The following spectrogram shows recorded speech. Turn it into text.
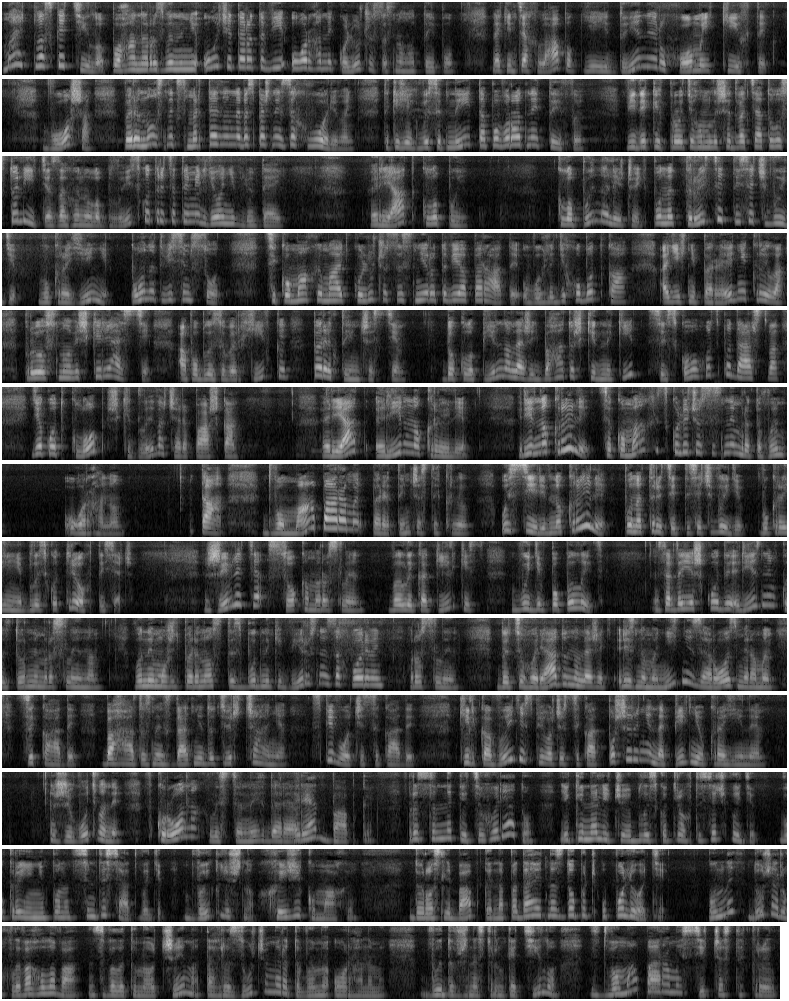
Мають пласке тіло, погано розвинені очі та ротові органи колючо-сосного типу. На кінцях лапок є єдиний рухомий кіхтик. Воша переносник смертельно небезпечних захворювань, таких як висипний та поворотний тифи, від яких протягом лише ХХ століття загинуло близько 30 мільйонів людей. Ряд клопи. Клопи налічують понад 30 тисяч видів, в Україні понад 800. Ці комахи мають колючо-сисні ротові апарати у вигляді хоботка, а їхні передні крила при основі шкірясті, а поблизу верхівки перетинчасті. До клопів належить багато шкідників сільського господарства, як от клоп шкідлива черепашка. Ряд рівнокрилі. Рівнокрилі це комахи з колючосисним ротовим органом та двома парами перетинчастих крил. Усі рівнокрилі, понад 30 тисяч видів, в Україні близько 3 тисяч, живляться соками рослин. Велика кількість видів попелиць завдає шкоди різним культурним рослинам. Вони можуть переносити збудників вірусних захворювань рослин. До цього ряду належать різноманітні за розмірами цикади. Багато з них здатні до цвірчання, співочі цикади. Кілька видів співочих цикад поширені на півдні України. Живуть вони в кронах листяних дерев. Ряд бабки. Представники цього ряду, який налічує близько трьох тисяч видів, в Україні понад 70 видів, виключно хижі комахи. Дорослі бабки нападають на здобич у польоті. У них дуже рухлива голова з великими очима та гризучими ротовими органами, видовжене струнке тіло з двома парами сітчастих крил.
